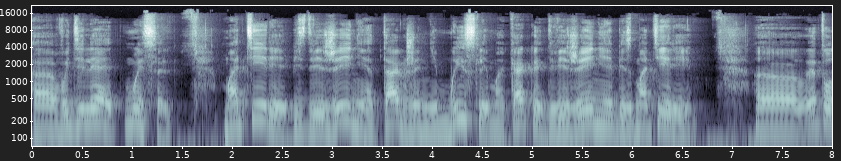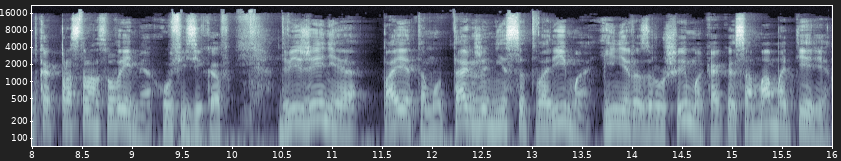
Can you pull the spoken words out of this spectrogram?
Э, выделяет мысль. Материя без движения также немыслима, как и движение без материи. Э, это вот как пространство-время у физиков. Движение поэтому также несотворимо и неразрушимо, как и сама материя.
